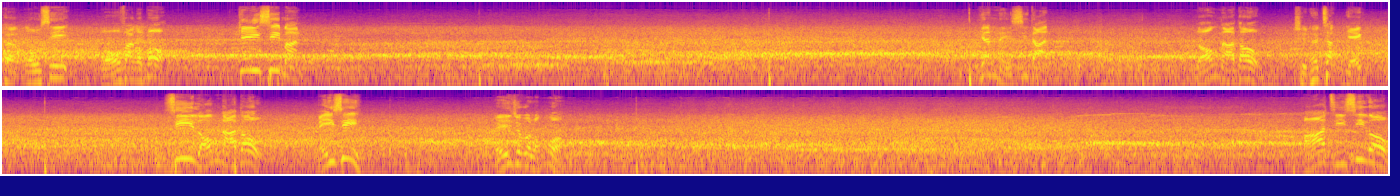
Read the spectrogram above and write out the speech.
卻奧斯攞翻個波，基斯文斯达朗拿度傳去側翼，斯朗拿度美斯。俾咗個籠喎，馬治斯奧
